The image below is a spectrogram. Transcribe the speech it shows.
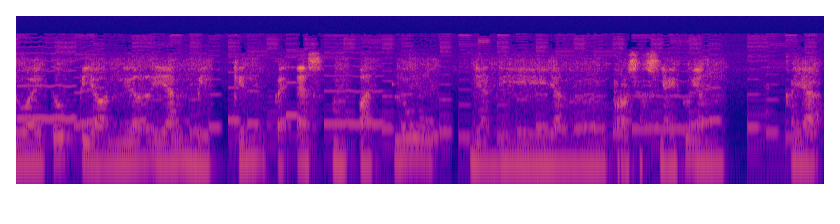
2 itu pionir yang bikin PS4 lu jadi yang prosesnya itu yang kayak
